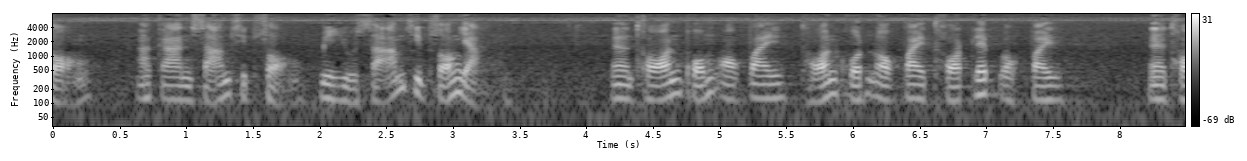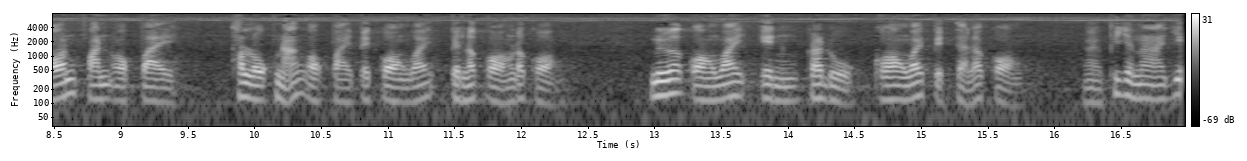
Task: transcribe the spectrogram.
สอง อาการสามสิบสองมีอยู่สามสิบสองอย่างถอนผมออกไป ถอนขนออกไป ถอดเล็บออกไป ถอนฟันออกไป ถลกหนังออกไปไปกองไว้เป็นละกองละกอง เนื้อกองไว้เอ็นกระดูกกองไว้เป็ดแต่ละกอง พิจารณาแย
